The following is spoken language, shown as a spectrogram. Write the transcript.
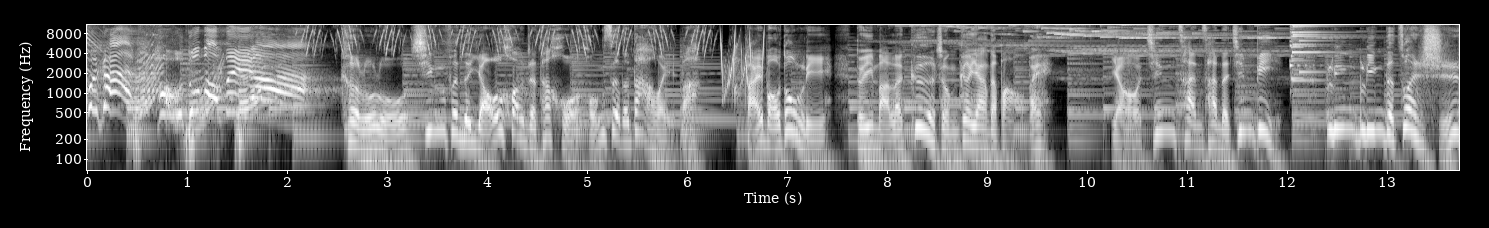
快看，好多宝贝呀！克鲁鲁兴奋地摇晃着它火红色的大尾巴。百宝洞里堆满了各种各样的宝贝，有金灿灿的金币，布灵布灵的钻石，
